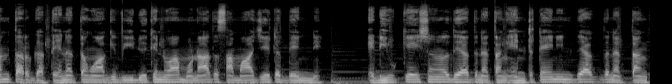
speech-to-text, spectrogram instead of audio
අන්තර්ගතය. නැතන්වාගේ වීඩියෝ එකෙනවා මොනාද සමාජයට දෙන්නේ? එඩියුකේෂනල් දෙයක්ද? නැතන් එන්ටර්ටේනින් දෙයක්ද? නැත්තං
